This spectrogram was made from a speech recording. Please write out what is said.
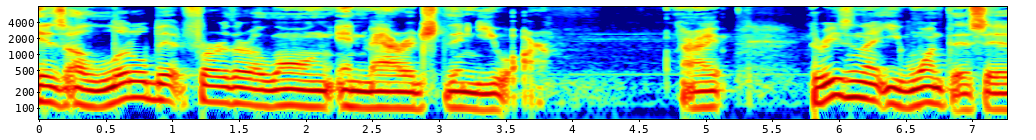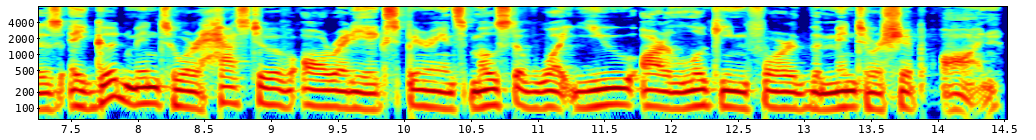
is a little bit further along in marriage than you are. All right. The reason that you want this is a good mentor has to have already experienced most of what you are looking for the mentorship on.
